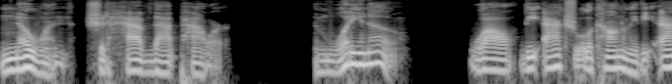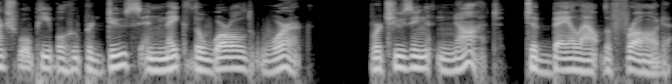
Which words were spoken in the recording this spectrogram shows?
No one should have that power. And what do you know? while the actual economy, the actual people who produce and make the world work, were choosing not to bail out the fraud,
